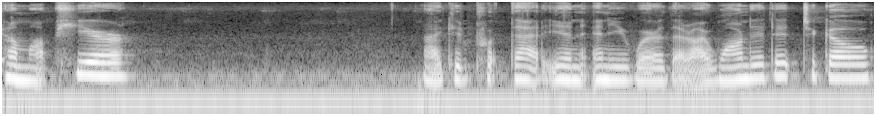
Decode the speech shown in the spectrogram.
come up here I could put that in anywhere that I wanted it to go.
